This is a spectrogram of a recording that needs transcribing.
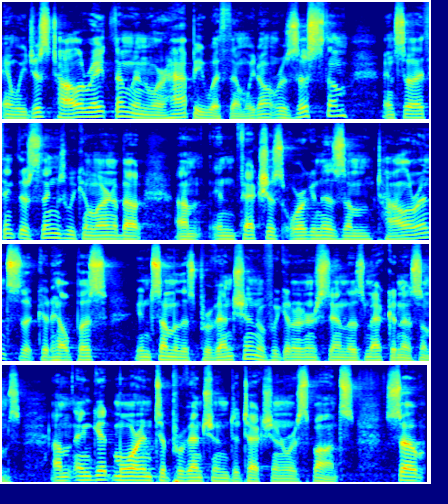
and we just tolerate them, and we're happy with them. We don't resist them. And so I think there's things we can learn about um, infectious organism tolerance that could help us in some of this prevention if we can understand those mechanisms um, and get more into prevention, detection, and response. So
